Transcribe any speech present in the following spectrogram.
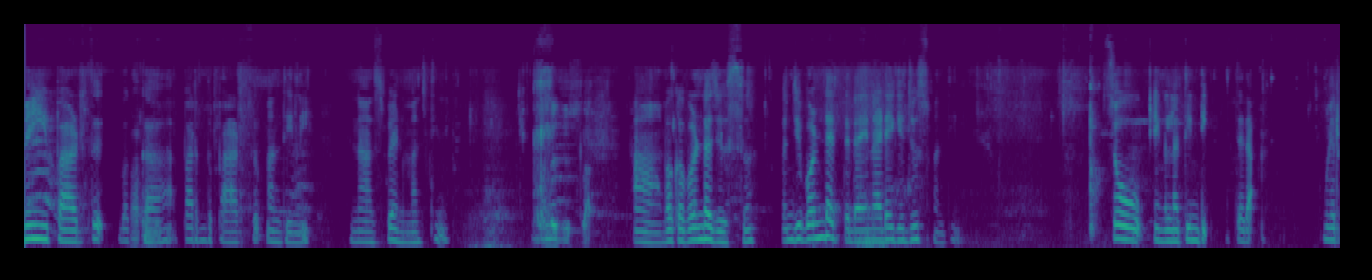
ನೆಯ್ಯಿ ಪಾಡ್ದು ಬೊಕ್ಕ ಪರ್ದು ಪಾಡ್ದು ಮಂತೀನಿ ನನ್ನ ಹಸ್ಬೆಂಡ್ ಮಂತೀನಿ. ಹಾಂ ಬೊಕ ಬೊಂಡ ಜ್ಯೂಸ್. ಒಂಜಿ ಬೊಂಡ ಎತ್ತದ ಐನ ಅಡೆಗೆ ಜ್ಯೂಸ್ ಮಂತೀನಿ. ಸೊ ಎಂಗಲ್ನ ತಿಂಡಿ ಇತ್ತದ ಮೇರ್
